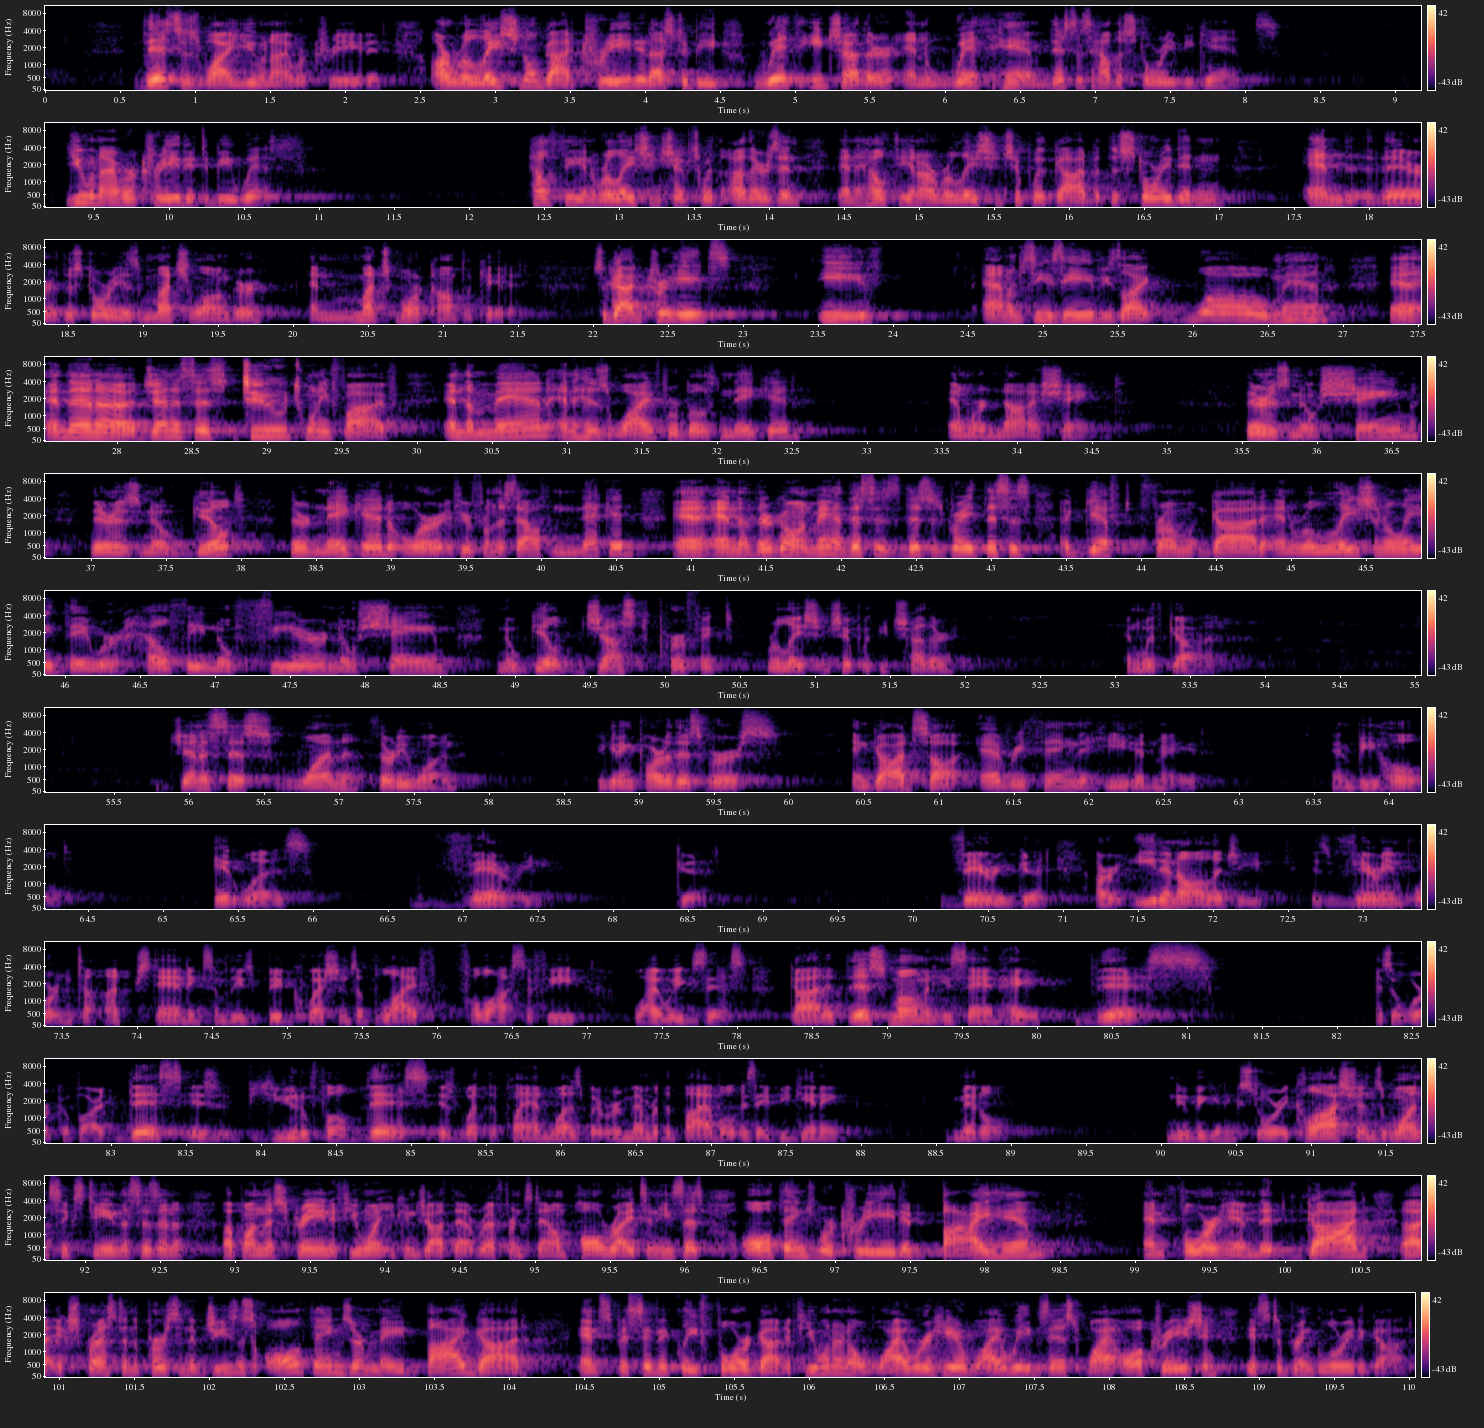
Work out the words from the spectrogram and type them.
This is why you and I were created. Our relational God created us to be with each other and with Him. This is how the story begins. You and I were created to be with, healthy in relationships with others and, and healthy in our relationship with God. But the story didn't end there. The story is much longer and much more complicated. So God creates Eve. Adam sees Eve. He's like, Whoa, man. And, and then uh, Genesis 2 25. And the man and his wife were both naked and were not ashamed. There is no shame, there is no guilt. They're naked, or if you're from the South, naked, and, and, they're going, man, this is, this is great. This is a gift from God. And relationally, they were healthy, no fear, no shame, no guilt, just perfect relationship with each other and with God. Genesis 1:31, beginning part of this verse, and God saw everything that he had made, and behold, it was very good. Very good. Our Edenology is very important to understanding some of these big questions of life, philosophy, why we exist. God, at this moment, He's saying, hey, this is a work of art. This is beautiful. This is what the plan was. But remember, the Bible is a beginning, middle, new beginning story. Colossians 1:16. This isn't up on the screen. If you want, you can jot that reference down. Paul writes, and he says, "All things were created by him." And for him, that God uh, expressed in the person of Jesus, all things are made by God and specifically for God. If you want to know why we're here, why we exist, why all creation, it's to bring glory to God.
